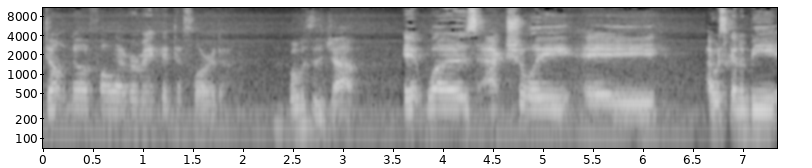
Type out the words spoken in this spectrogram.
don't know if I'll ever make it to Florida. What was the job? It was actually a. I was going to be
